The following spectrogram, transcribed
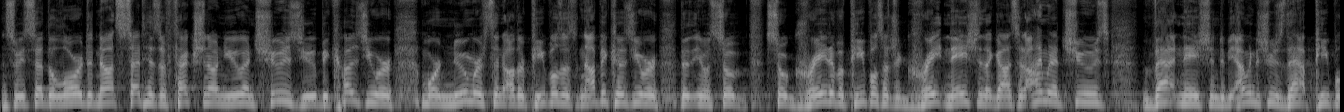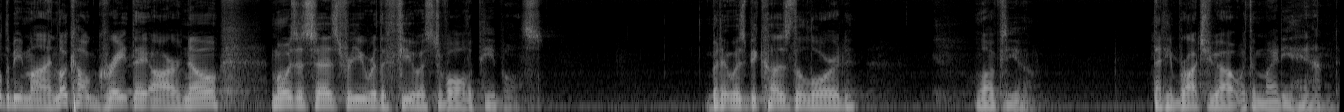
And so he said, The Lord did not set his affection on you and choose you because you were more numerous than other peoples. It's not because you were you know, so, so great of a people, such a great nation, that God said, I'm going to choose that nation to be, I'm going to choose that people to be mine. Look how great they are. No, Moses says, For you were the fewest of all the peoples. But it was because the Lord loved you that he brought you out with a mighty hand.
